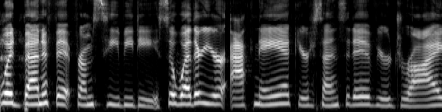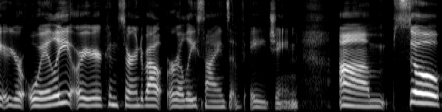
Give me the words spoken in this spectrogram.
would benefit from CBD. So whether you're acneic, you're sensitive, you're dry, or you're oily, or you're concerned about early signs of aging. Um, so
